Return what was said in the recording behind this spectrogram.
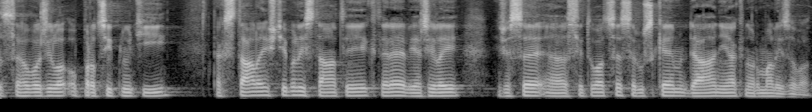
se hovořilo o procitnutí, tak stále ještě byly státy, které věřily, že se situace s Ruskem dá nějak normalizovat.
